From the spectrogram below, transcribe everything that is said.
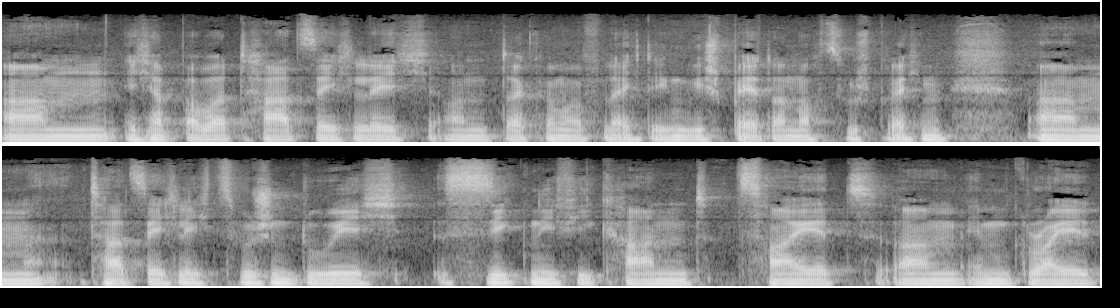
Ähm, ich habe aber tatsächlich, und da können wir vielleicht irgendwie später noch zusprechen, ähm, tatsächlich zwischendurch signifikant Zeit ähm, im Great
